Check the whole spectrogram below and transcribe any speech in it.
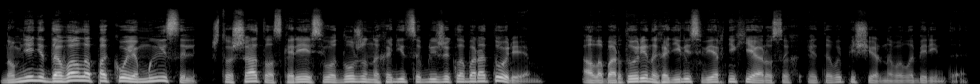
Но мне не давала покоя мысль, что шаттл, скорее всего, должен находиться ближе к лабораториям, а лаборатории находились в верхних ярусах этого пещерного лабиринта.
